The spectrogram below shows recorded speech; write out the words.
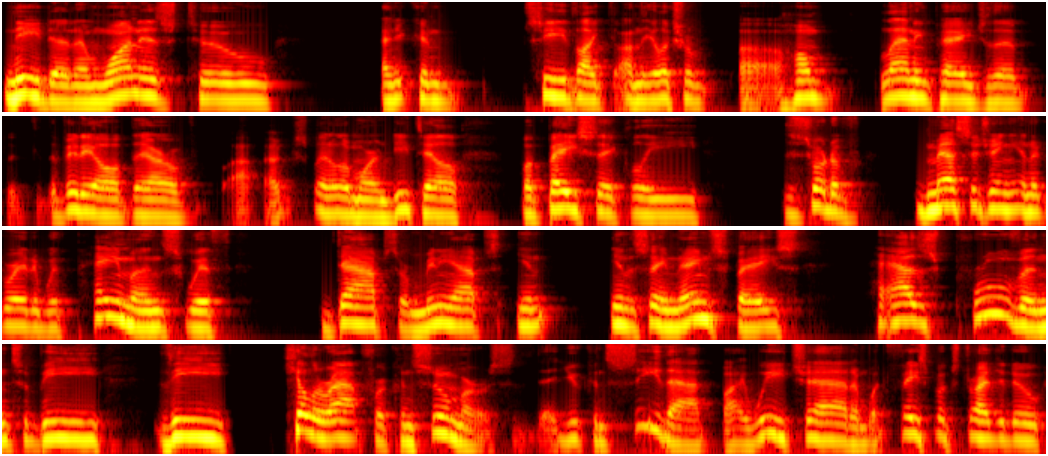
needed. And one is to, and you can see like on the Elixxir uh, home landing page, the, the video up there, I'll explain a little more in detail, but basically the sort of messaging integrated with payments with dApps or mini apps in, in the same namespace has proven to be the killer app for consumers. You can see that by WeChat and what Facebook's tried to do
